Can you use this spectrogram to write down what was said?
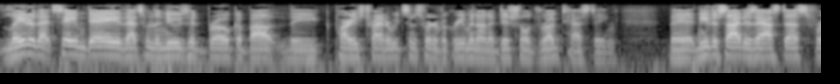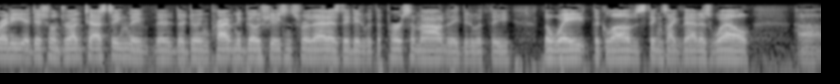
later that same day, that's when the news had broke about the parties trying to reach some sort of agreement on additional drug testing. They, neither side has asked us for any additional drug testing. They, they're, they're doing private negotiations for that, as they did with the purse amount, they did with the the weight, the gloves, things like that as well. Uh,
